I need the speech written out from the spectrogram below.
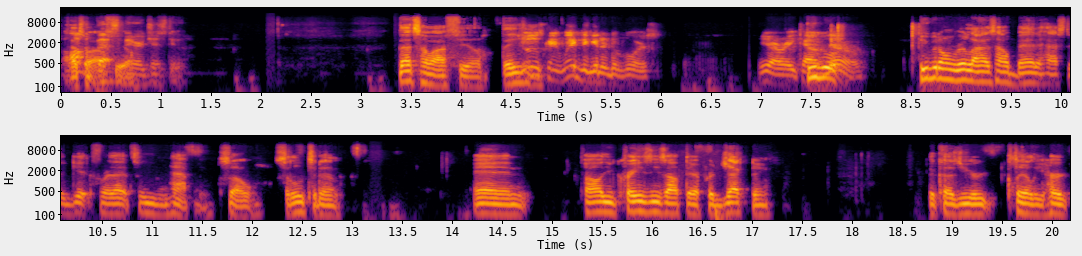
All That's the best marriages do. That's how I feel. They Jules can't wait to get a divorce. He already counted People- down. people don't realize how bad it has to get for that to even happen. So salute to them. And to all you crazies out there projecting because you're clearly hurt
